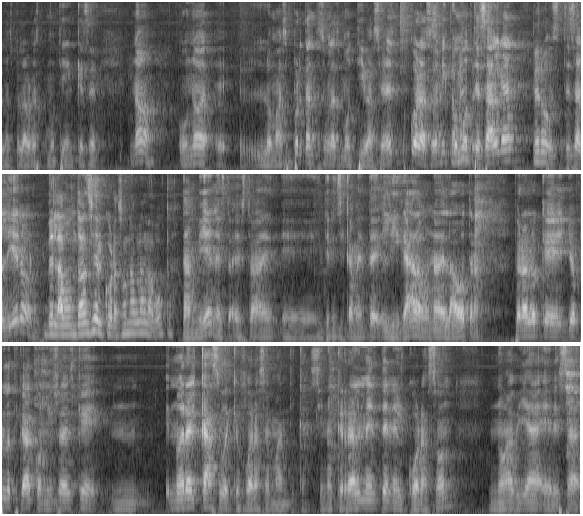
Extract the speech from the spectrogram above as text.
las palabras como tienen que ser. No, uno, eh, lo más importante son las motivaciones de tu corazón y como te salgan, Pero- pues te salieron De la abundancia del corazón habla la boca. también está, está eh, intrínsecamente ligada una de la otra. Pero a lo que yo platicaba con Isra es que mm, no era el caso de que fuera semántica, sino que realmente en el corazón no había esa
